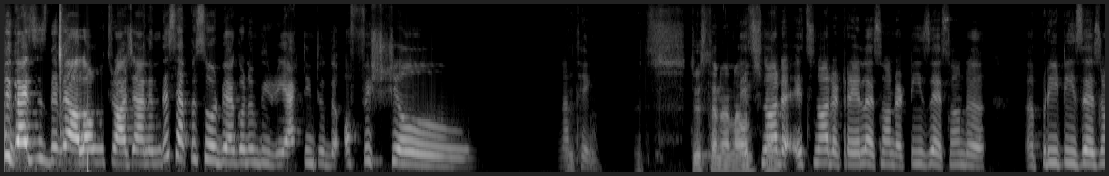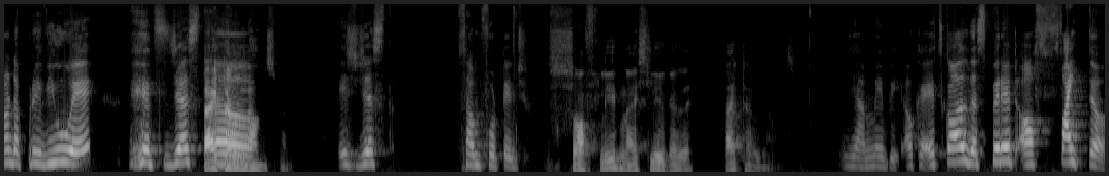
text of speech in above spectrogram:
up, you guys? It's Divya along with Raja, and in this episode, we are going to be reacting to the official nothing. It's just an announcement. It's not. A, it's not a trailer. It's not a teaser. It's not a, a pre-teaser. It's not a preview. Eh? It's just. title uh, announcement. It's just some footage. Softly, nicely, you can say title announcement. Yeah, maybe. Okay. It's called the Spirit of Fighter.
